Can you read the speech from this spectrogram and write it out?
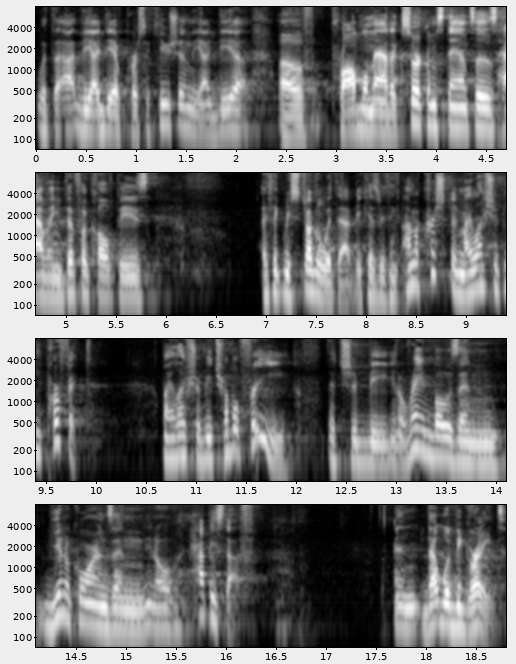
with the, the idea of persecution, the idea of problematic circumstances, having difficulties. I think we struggle with that because we think, I'm a Christian, my life should be perfect. My life should be trouble free. It should be, you know, rainbows and unicorns and, you know, happy stuff. And that would be great.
